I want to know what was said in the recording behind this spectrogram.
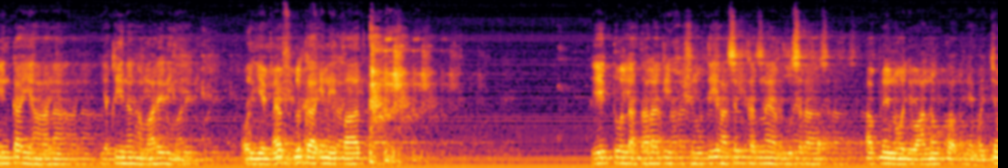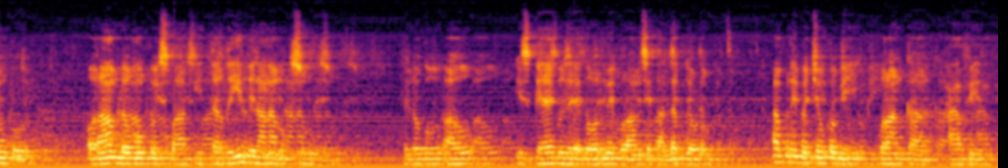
ان کا یہاں آنا یقیناً ہمارے لیے اور یہ محفل کا انعقاد ایک تو اللہ تعالیٰ کی خوشنودی حاصل کرنا ہے اور دوسرا اپنے نوجوانوں کو، اپنے بچوں کو اور عام لوگوں کو اس بات کی ترغیب دلانا مقصود ہے۔ کہ لوگوں، آؤ اس گئے گزرے دور میں قرآن سے تعلق جوڑو۔ اپنے بچوں کو بھی قرآن کا حافظ،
